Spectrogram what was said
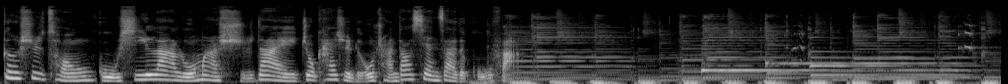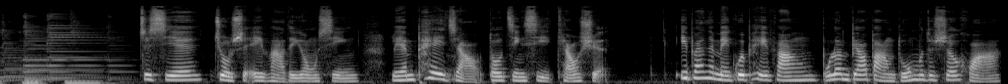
更是从古希腊罗马时代就开始流传到现在的古法。这些就是 Ava 的用心，连配角都精细挑选。一般的玫瑰配方，不论标榜多么的奢华，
